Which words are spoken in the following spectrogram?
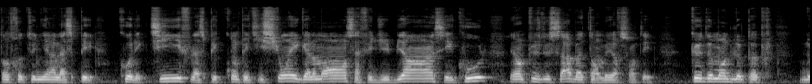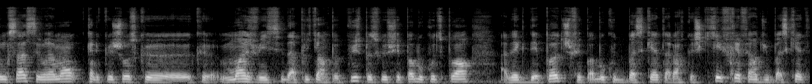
d'entretenir l'aspect collectif, l'aspect compétition également, ça fait du bien, c'est cool, et en plus de ça, bah, t'es en meilleure santé que demande le peuple. Donc ça, c'est vraiment quelque chose que, moi, je vais essayer d'appliquer un peu plus parce que je fais pas beaucoup de sport avec des potes, je fais pas beaucoup de basket alors que je kifferais faire du basket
